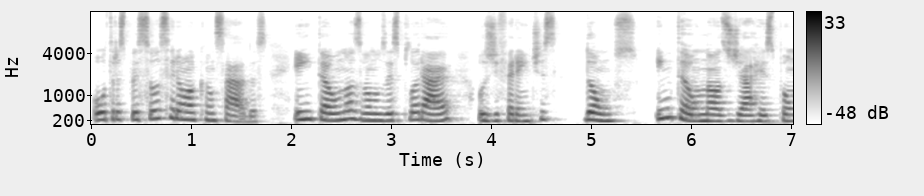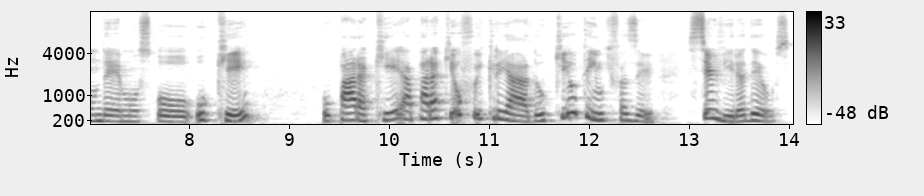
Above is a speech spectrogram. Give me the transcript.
outras pessoas serão alcançadas. Então, nós vamos explorar os diferentes dons. Então, nós já respondemos o o que, o para quê, a para que eu fui criado, o que eu tenho que fazer, servir a Deus.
